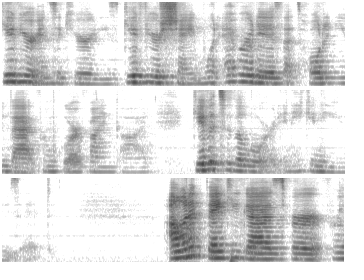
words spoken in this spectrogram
Give your insecurities, give your shame, whatever it is that's holding you back from glorifying God, give it to the Lord and He can use it. I want to thank you guys for, for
